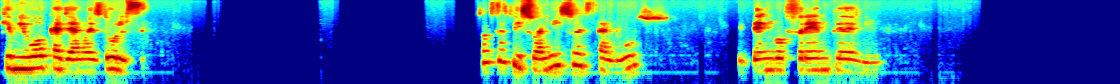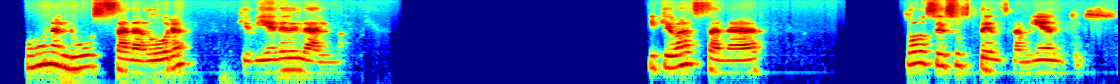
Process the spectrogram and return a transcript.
que mi boca ya no es dulce. Entonces visualizo esta luz que tengo frente de mí. Como una luz sanadora que viene del alma. Y que va a sanar todos esos pensamientos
